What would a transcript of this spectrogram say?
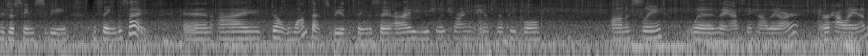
it just seems to be the thing to say. And I don't want that to be the thing to say. I usually try and answer people honestly when they ask me how they are or how I am.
